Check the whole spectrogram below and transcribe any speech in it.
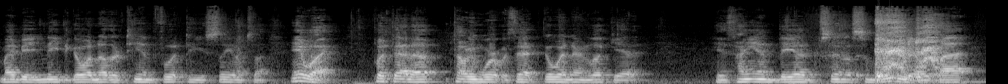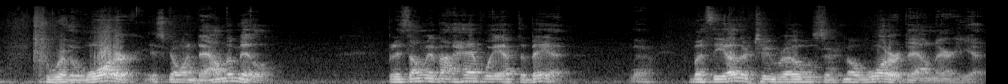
maybe you need to go another 10 foot till you see them. So anyway, put that up, told him where it was at, go in there and look at it. His hand did send us some video back to where the water is going down the middle, but it's only about halfway up the bed. No. But the other two rows, there's no water down there yet.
